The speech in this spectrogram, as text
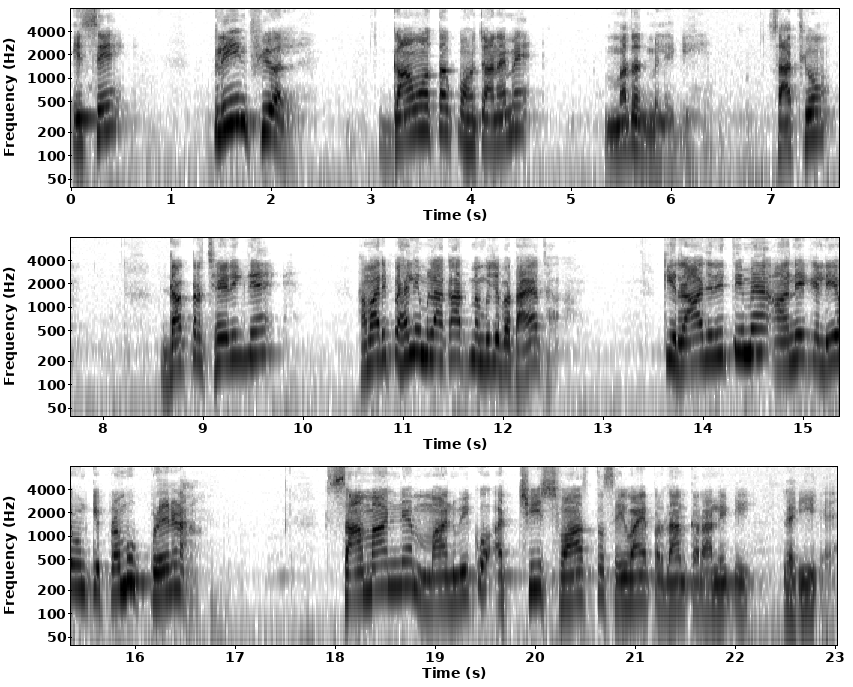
इससे क्लीन फ्यूल गाँवों तक पहुँचाने में मदद मिलेगी। साथियों, डॉक्टर छेरिंग ने हमारी पहली मुलाकात में मुझे बताया था कि राजनीति में आने के लिए उनकी प्रमुख प्रेरणा सामान्य मानवी को अच्छी स्वास्थ्य सेवाएँ प्रदान कराने की रही है।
